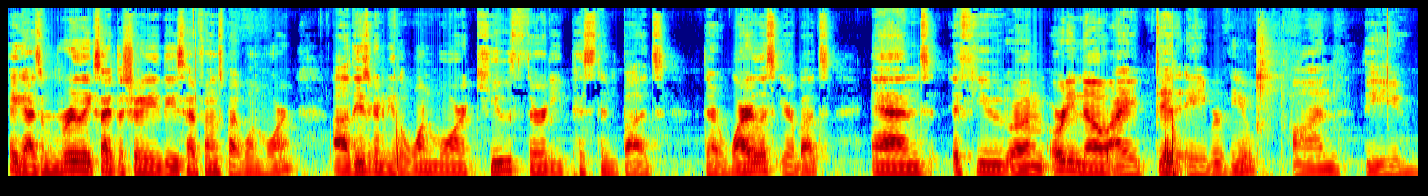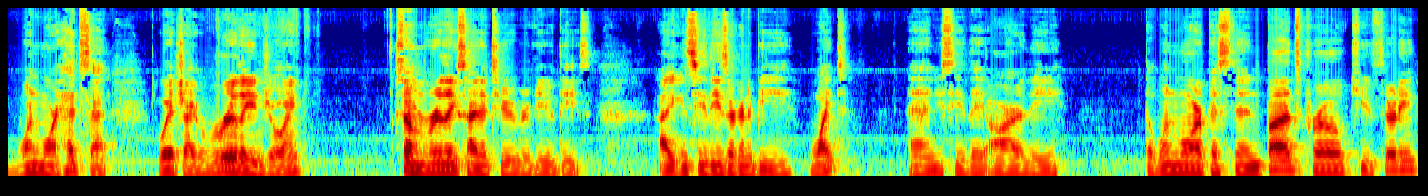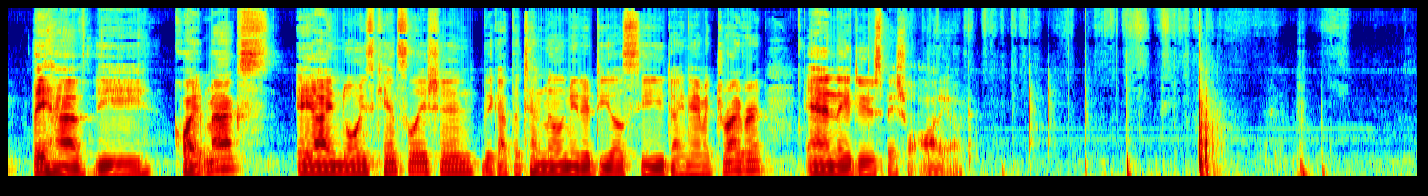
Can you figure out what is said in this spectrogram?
Hey guys, I'm really excited to show you these headphones by 1MORE. Uh, these are going to be the 1MORE Q30 PistonBuds. They're wireless earbuds. And if you um, already know, I did a review on the 1MORE headset, which I really enjoy. So I'm really excited to review these. Uh, you can see these are going to be white, and you see they are the the 1MORE Piston Buds Pro Q30. They have the QuietMax, AI noise cancellation, they got the 10 millimeter DLC dynamic driver, and they do spatial audio.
